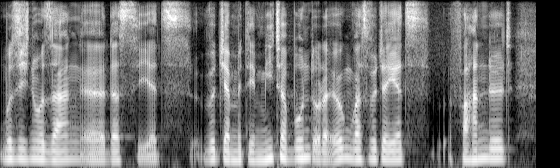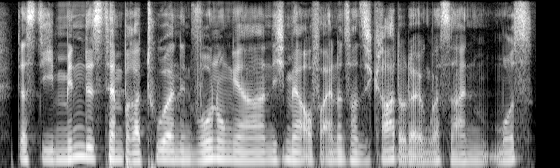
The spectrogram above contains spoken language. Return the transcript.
muss ich nur sagen, äh, dass sie jetzt, wird ja mit dem Mieterbund oder irgendwas wird ja jetzt verhandelt, dass die Mindesttemperatur in den Wohnungen ja nicht mehr auf 21 Grad oder irgendwas sein muss.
